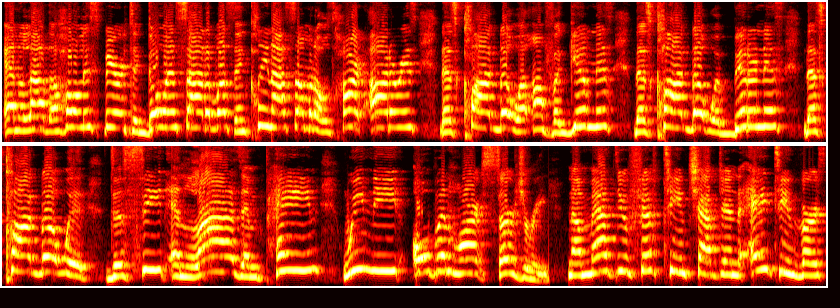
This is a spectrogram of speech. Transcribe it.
and allow the holy spirit to go inside of us and clean out some of those heart arteries that's clogged up with unforgiveness that's clogged up with bitterness that's clogged up with deceit and lies and pain. We need open heart surgery. Now matthew 15 chapter and the 18th verse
